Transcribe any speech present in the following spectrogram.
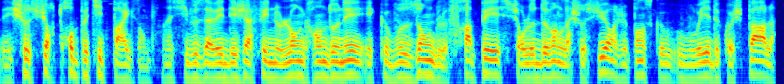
les chaussures trop petites par exemple. Hein, si vous avez déjà fait une longue randonnée et que vos ongles frappaient sur le devant de la chaussure, je pense que vous voyez de quoi je parle.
